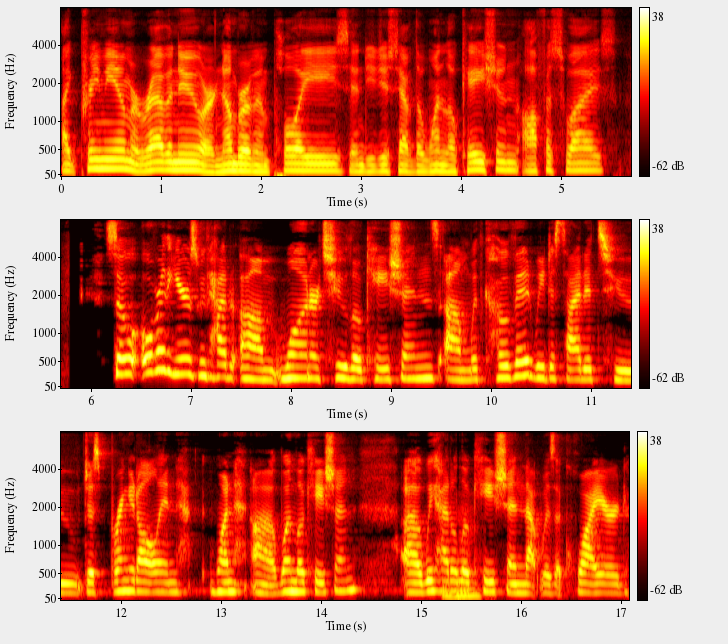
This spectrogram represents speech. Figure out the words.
like premium or revenue or number of employees, and do you just have the one location office wise? So over the years, we've had um, one or two locations. Um, with COVID, we decided to just bring it all in one uh, one location. Uh, we had mm-hmm. a location that was acquired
